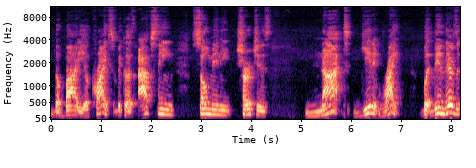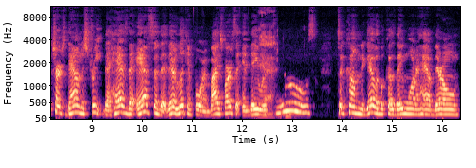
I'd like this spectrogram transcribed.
the body of Christ because I've seen so many churches not get it right. But then there's a church down the street that has the answer that they're looking for, and vice versa, and they yeah. refuse to come together because they want to have their own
